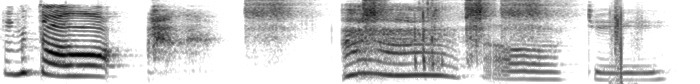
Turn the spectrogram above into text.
Готово. Окей. Ау!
